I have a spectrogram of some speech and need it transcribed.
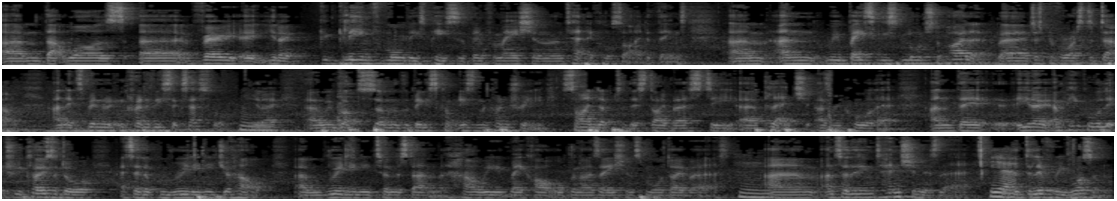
um, that was uh, very, uh, you know, gleaned from all these pieces of information and the technical side of things. Um, and we basically launched a pilot uh, just before I stood down, and it's been incredibly successful. You know, uh, we've got some of the biggest companies in the country signed up to this diversity uh, pledge, as we call it, and they, you know, and people will literally close the door and say, look, we really need your help. Uh, we really need to understand how we make our organisations more diverse. Um, and so the intention is there, Yeah. but the delivery wasn't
